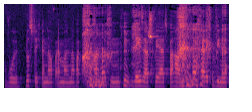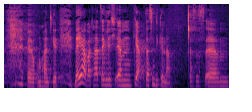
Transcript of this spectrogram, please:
wohl lustig, wenn da auf einmal ein erwachsener Mann mit einem Laserschwert behaart in der Kabine äh, rumhantiert. Naja, aber tatsächlich, ähm, ja, das sind die Kinder. Das ist, ähm,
